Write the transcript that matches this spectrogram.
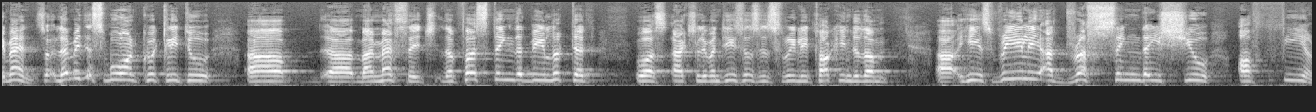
amen so let me just move on quickly to uh, uh, my message the first thing that we looked at was actually when jesus is really talking to them uh, he is really addressing the issue of fear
